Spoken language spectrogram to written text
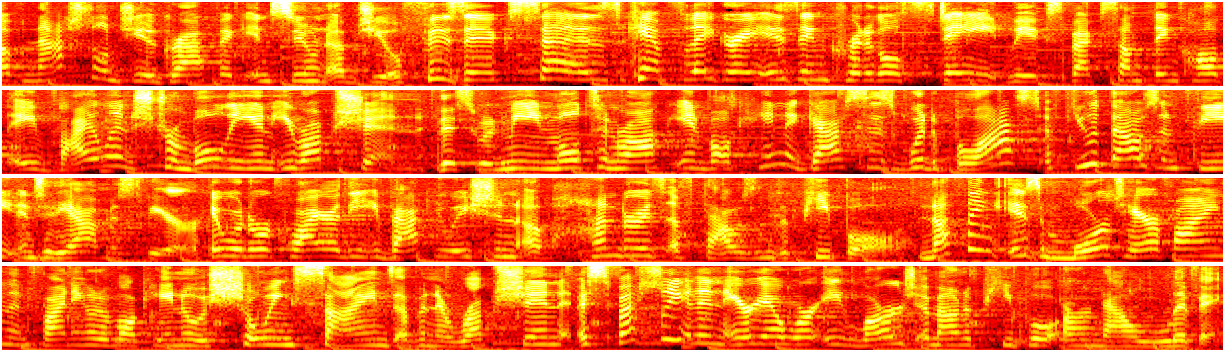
of National Geographic Institute of Geophysics says Camp Flegrei is in critical state. We expect something called a violent Strombolian eruption. This would mean molten rock and volcanic gases would blast a few thousand feet into the atmosphere. It would require the evacuation of hundreds of thousands of people. Nothing is more terrifying than finding out a volcano is showing signs of an eruption, especially in an area where a large amount of people are now living.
